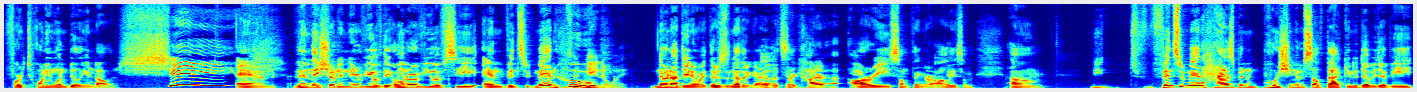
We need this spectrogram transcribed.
for twenty one billion dollars, She. and then they showed an interview of the owner of UFC and Vince McMahon, So who Dana White. No, not Dana White. There's another guy Oh, that's okay. like higher, Ari something or Ali Okay. something. Um, you, Vince McMahon has been pushing himself back into WWE.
